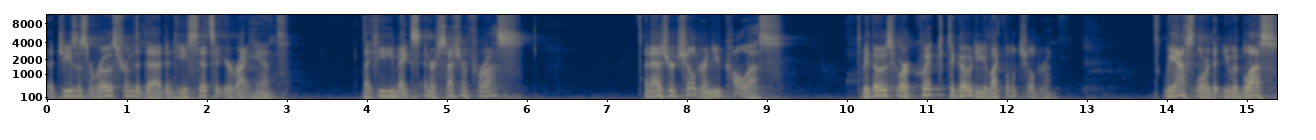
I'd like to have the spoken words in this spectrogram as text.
that Jesus arose from the dead and he sits at your right hand, that he makes intercession for us. And as your children, you call us to be those who are quick to go to you like little children. We ask, Lord, that you would bless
